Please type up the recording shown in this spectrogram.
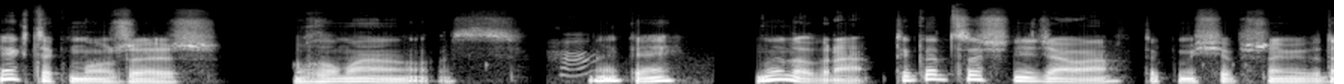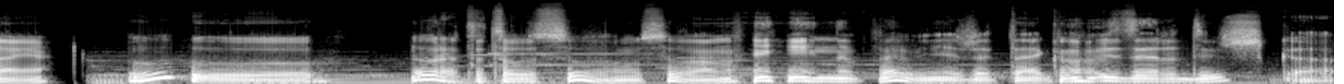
Jak tak możesz? Romans. Okej. No dobra. Tylko coś nie działa. Tak mi się przynajmniej wydaje. Uuu. Dobra, to to usuwam, usuwam. No pewnie, że tak. Mamy serduszko.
